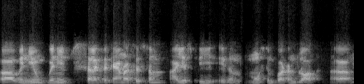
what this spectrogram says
uh, when you when you select the camera system, ISP is a most important block. Uh,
